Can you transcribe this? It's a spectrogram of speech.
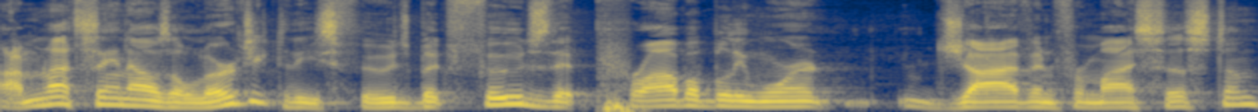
I'm not saying I was allergic to these foods, but foods that probably weren't jiving for my system,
